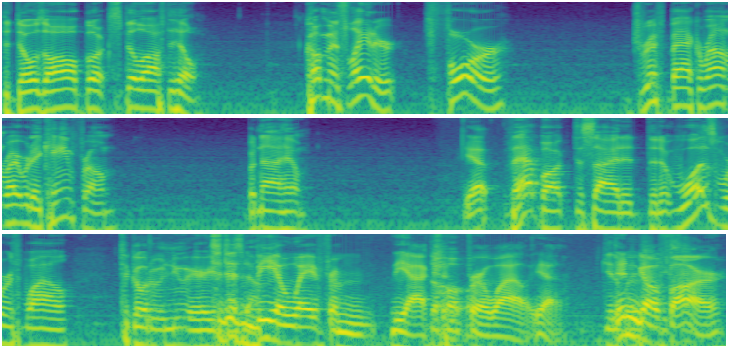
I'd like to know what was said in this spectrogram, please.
The does all booked, spill off the hill. A couple minutes later, four drift back around right where they came from, but not him. Yep. That buck decided that it was worthwhile to go to a new area To just down. be away from the action hubbub. for a while. Yeah. Get Didn't go far.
